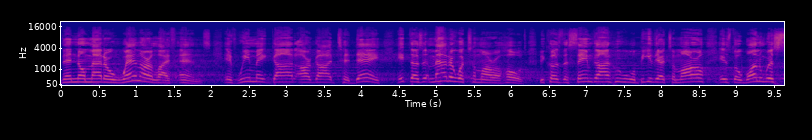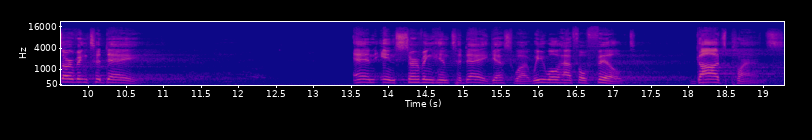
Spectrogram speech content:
then no matter when our life ends, if we make God our God today, it doesn't matter what tomorrow holds because the same God who will be there tomorrow is the one we're serving today. And in serving Him today, guess what? We will have fulfilled God's plans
